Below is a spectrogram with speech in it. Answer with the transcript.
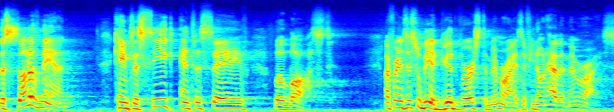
The Son of Man came to seek and to save the lost. My friends, this will be a good verse to memorize if you don't have it memorized.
